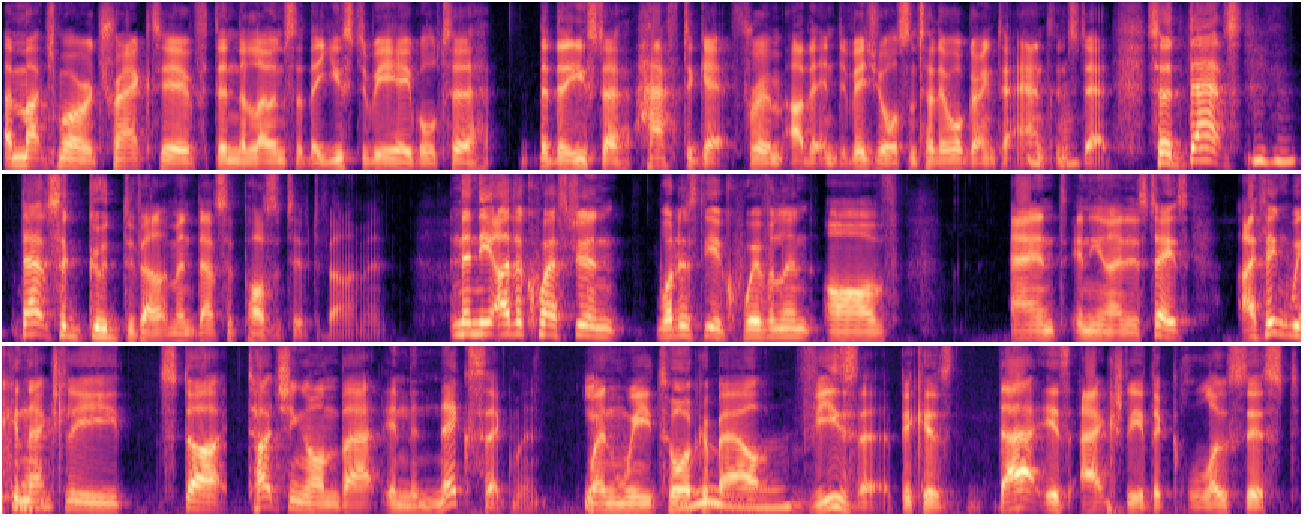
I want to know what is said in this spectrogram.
are much more attractive than the loans that they used to be able to that they used to have to get from other individuals, and so they're all going to Ant okay. instead. So that's mm-hmm. that's a good development. That's a positive development. And then the other question what is the equivalent of Ant in the United States? I think we can yeah. actually start touching on that in the next segment yeah. when we talk Ooh. about Visa, because that is actually the closest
